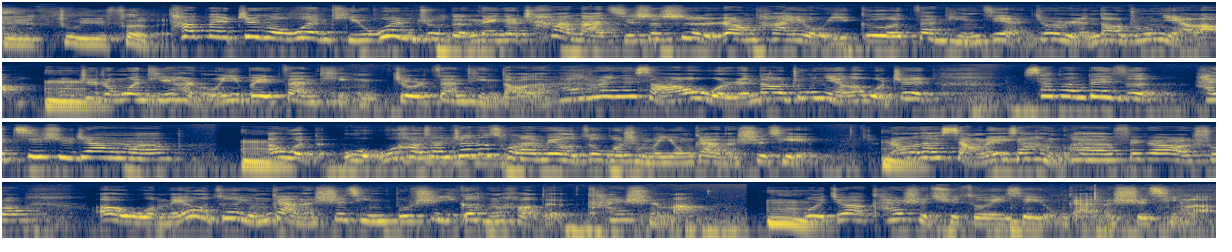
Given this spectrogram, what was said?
注意注意氛围。他被这个问题问住的那个刹那，其实是让他有一个暂停键，就是人到中年了，嗯这种问题很容易被暂停，就是暂停到的。他突然间想到，我人到中年了，我这下半辈子还继续这样吗？嗯啊，我的我我好像真的从来没有做过什么勇敢的事情。然后他想了一下，很快他 figure out 说，哦，我没有做勇敢的事情，不是一个很好的开始吗？嗯我就要开始去做一些勇敢的事情了。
